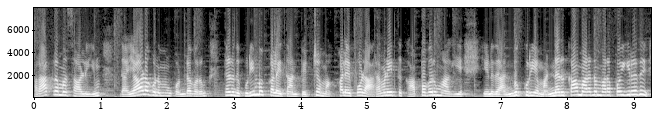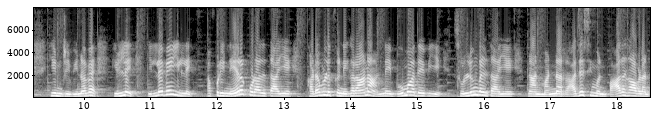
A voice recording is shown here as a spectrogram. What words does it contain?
பராக்கிரமசாலியும் தயாள குணமும் கொண்டவரும் தனது குடிமக்களை தான் பெற்ற மக்களைப் போல் அரவணைத்து காப்பவரும் ஆகிய எனது அன்புக்குரிய மன்னருக்கா மரணம் வரப்போகிறது என்று வினவ இல்லை இல்லவே இல்லை. அப்படி நேரக்கூடாது தாயே. கடவுளுக்கு நிகரான அன்னை பூமாதேவியே சொல்லுங்கள் தாயே. நான் மன்னர் ராஜசிம்மன் பாதுகாவலன்.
